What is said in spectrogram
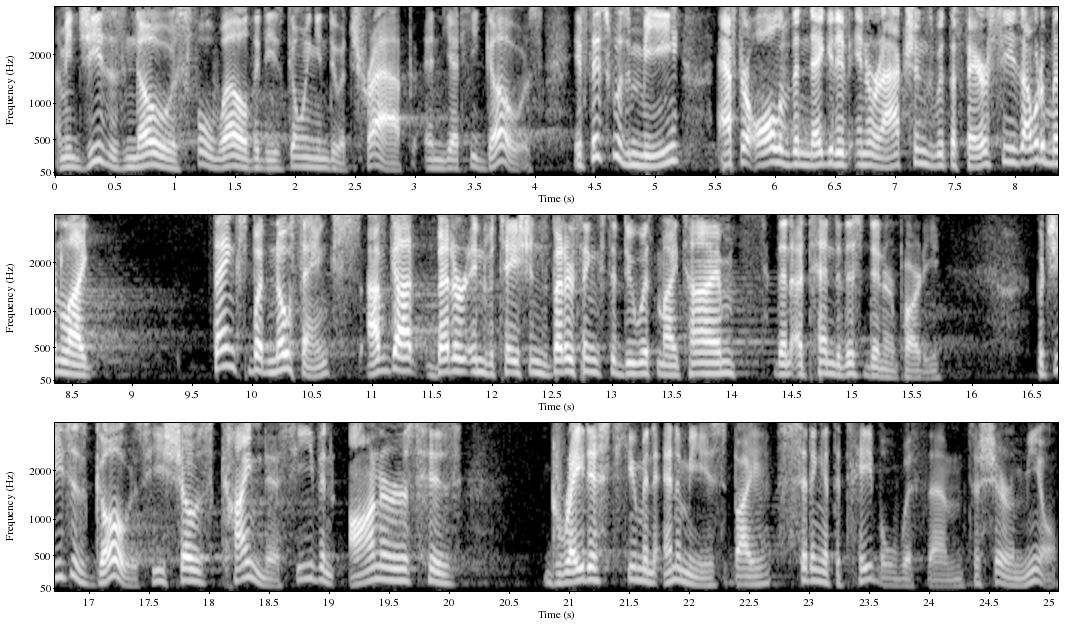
I mean, Jesus knows full well that he's going into a trap, and yet he goes. If this was me, after all of the negative interactions with the Pharisees, I would have been like, thanks, but no thanks. I've got better invitations, better things to do with my time than attend this dinner party. But Jesus goes. He shows kindness. He even honors his greatest human enemies by sitting at the table with them to share a meal.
